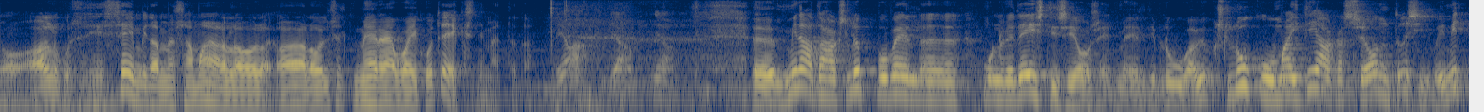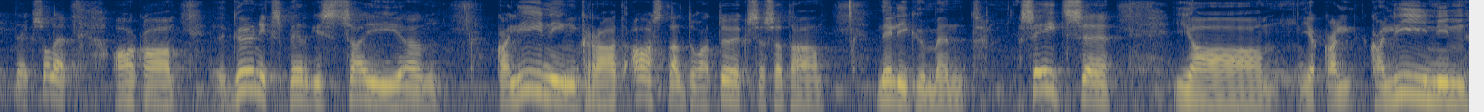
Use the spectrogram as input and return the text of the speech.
alguse siis see, mida me saame ajaloo, ajalooliselt merevaigu teeks nimetada. ja, ja, ja eh, mina tahaks lõppu veel, mulle nüüd Eesti seoseid meeldib luua, üks lugu, ma ei tea, kas see on tõsi või mitte, eks ole, aga Königsbergist sai Kaliningrad aastal tuhat üheksasada nelikümmend seitse ja, ja Kal-, Kalinin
